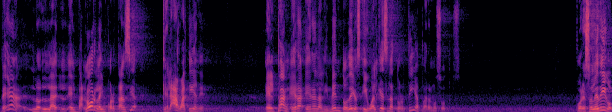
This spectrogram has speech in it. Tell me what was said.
vea el valor, la importancia que el agua tiene. El pan era, era el alimento de ellos, igual que es la tortilla para nosotros. Por eso le digo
